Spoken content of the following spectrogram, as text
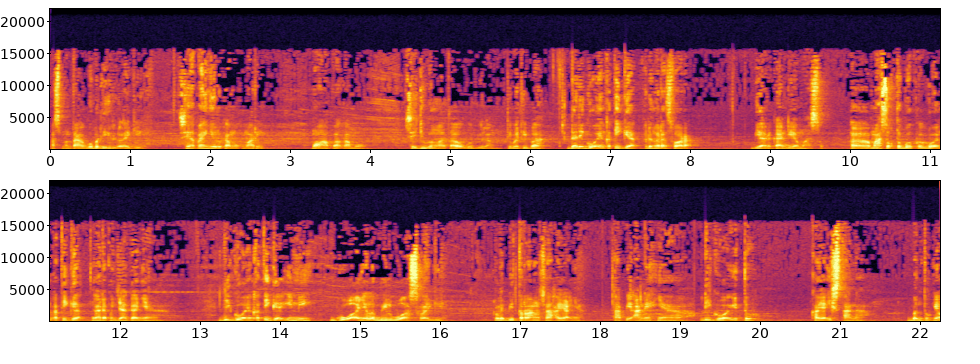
pas mental gue berdiri lagi. Siapa yang nyuruh kamu kemari? Mau apa kamu? Saya juga nggak tahu gue bilang. Tiba-tiba dari gua yang ketiga kedengaran suara. Biarkan dia masuk. Eh, masuk tuh gue ke gua yang ketiga. Nggak ada penjaganya. Di gua yang ketiga ini guanya lebih luas lagi. Lebih terang cahayanya. Tapi anehnya di gua itu kayak istana. Bentuknya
